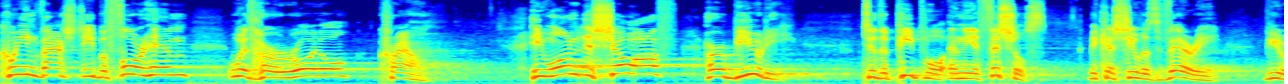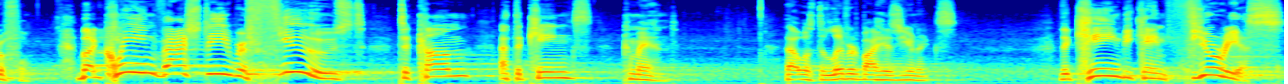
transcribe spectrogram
Queen Vashti before him with her royal crown. He wanted to show off her beauty to the people and the officials because she was very beautiful. But Queen Vashti refused to come at the king's command that was delivered by his eunuchs. The king became furious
